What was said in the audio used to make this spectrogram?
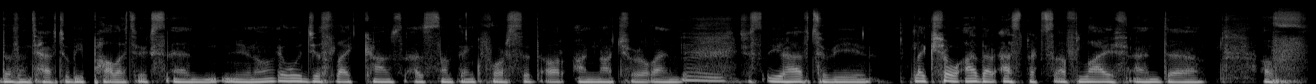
doesn't have to be politics, and you know, it would just like comes as something forced or unnatural, and Mm. just you have to be like show other aspects of life and uh, of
